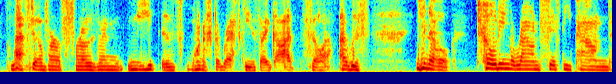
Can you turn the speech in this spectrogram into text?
leftover frozen meat is one of the rescues I got. So I was, you know, toting around 50 pound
